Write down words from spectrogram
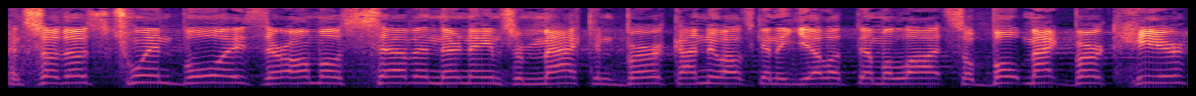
And so those twin boys, they're almost seven. Their names are Mac and Burke. I knew I was going to yell at them a lot. So Bolt Mac Burke here,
